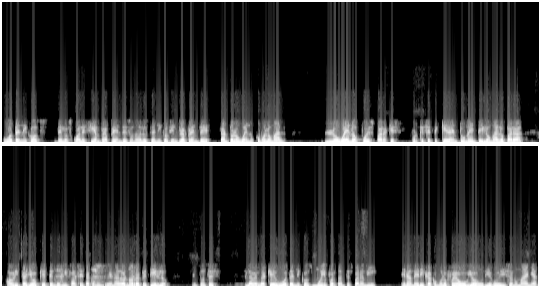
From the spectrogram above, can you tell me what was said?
hubo técnicos de los cuales siempre aprendes. Uno de los técnicos siempre aprende tanto lo bueno como lo malo. Lo bueno, pues, para que, porque se te queda en tu mente y lo malo para, ahorita yo que tengo mi faceta como entrenador, no repetirlo. Entonces, la verdad que hubo técnicos muy importantes para mí en América, como lo fue obvio Diego Edison Umaña,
